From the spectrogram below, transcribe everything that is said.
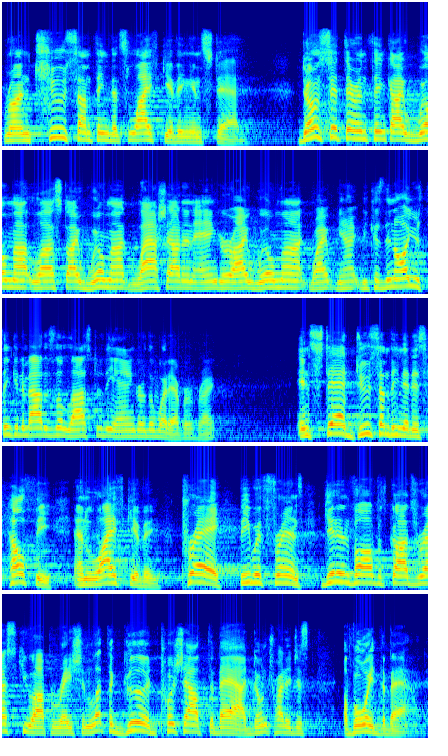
Run to something that's life giving instead. Don't sit there and think, I will not lust, I will not lash out in anger, I will not, why, because then all you're thinking about is the lust or the anger or the whatever, right? Instead, do something that is healthy and life giving. Pray, be with friends, get involved with God's rescue operation. Let the good push out the bad. Don't try to just avoid the bad.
